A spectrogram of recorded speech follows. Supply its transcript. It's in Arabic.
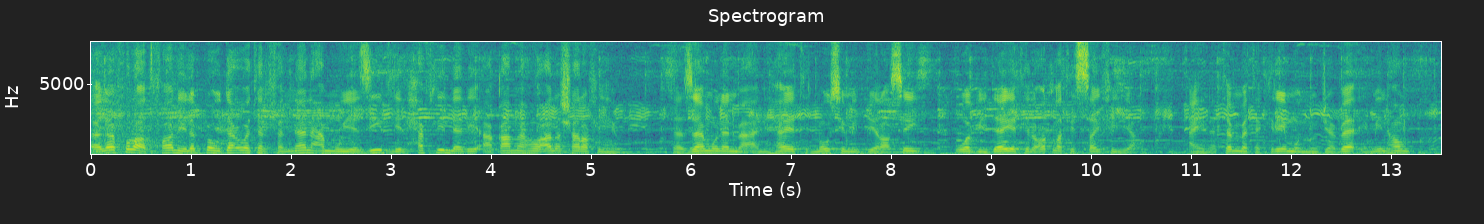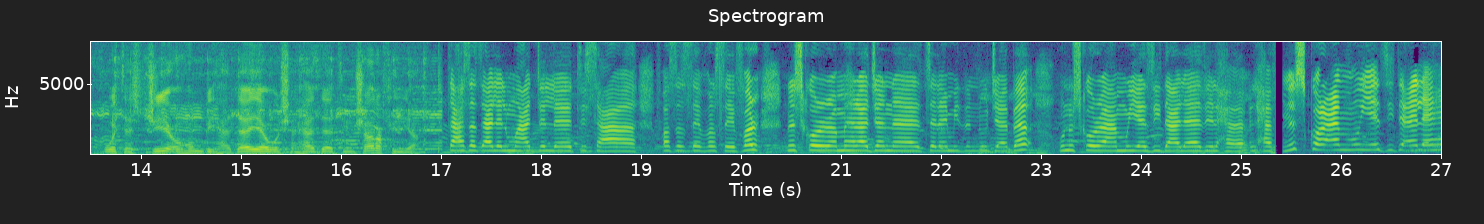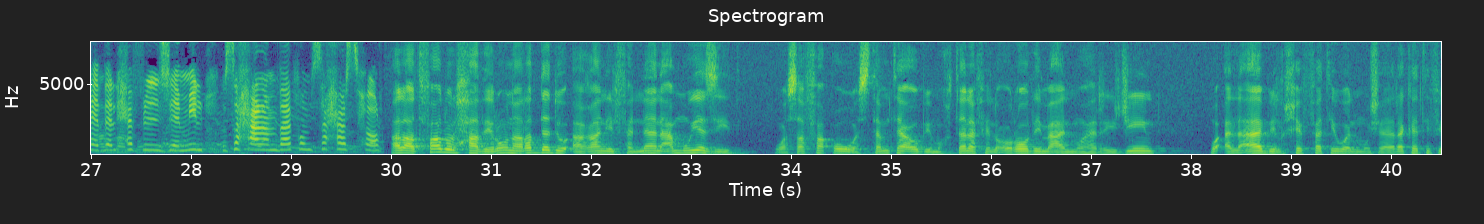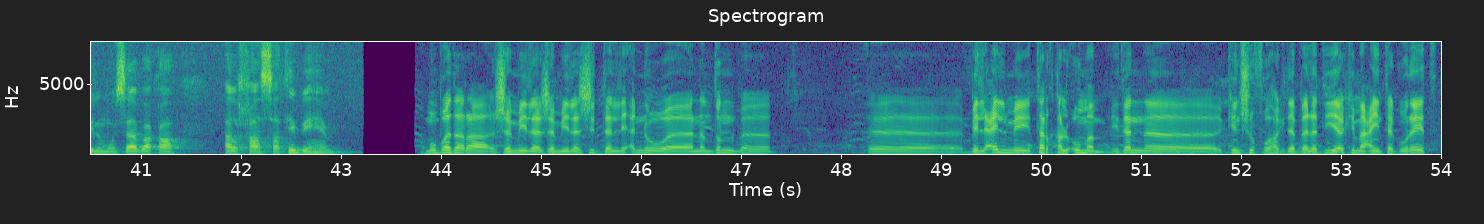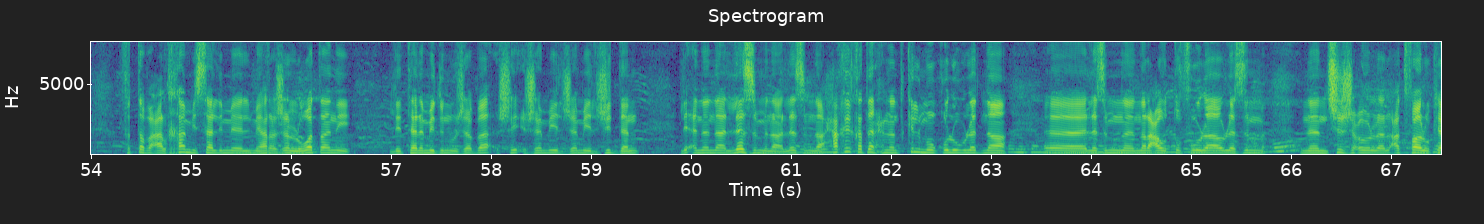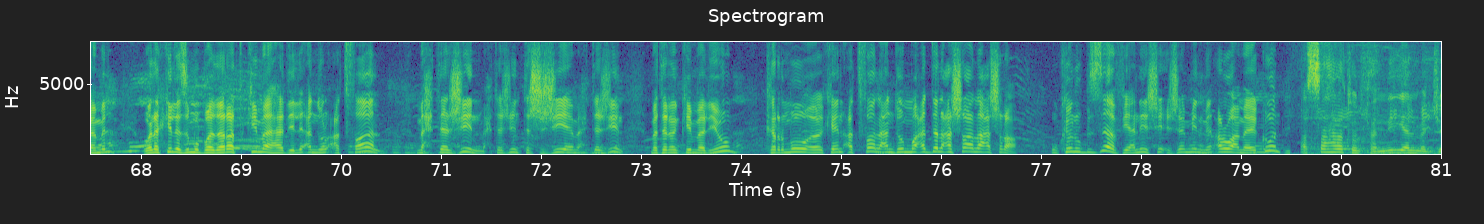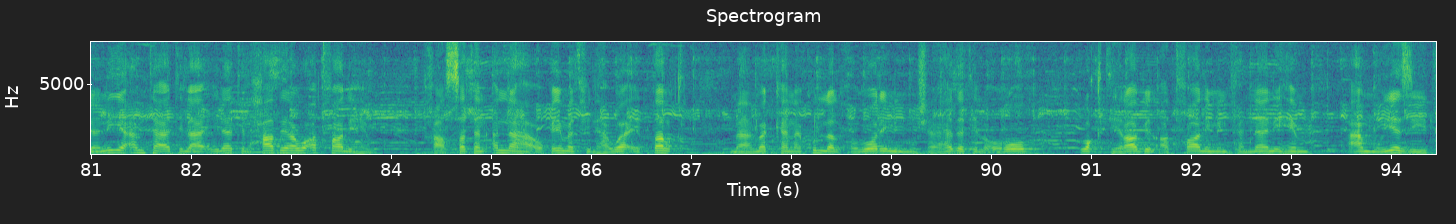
آلاف الأطفال لبوا دعوة الفنان عمو يزيد للحفل الذي أقامه على شرفهم. تزامنا مع نهاية الموسم الدراسي وبداية العطلة الصيفية أين تم تكريم النجباء منهم وتشجيعهم بهدايا وشهادات شرفية. تحصلت على المعدل 9.00 نشكر مهرجان تلاميذ النجباء ونشكر عمو يزيد على هذه الحفل. نشكر عمو يزيد على هذا الحفل الجميل. وصحة رمضانكم صحة سحور الأطفال الحاضرون رددوا أغاني الفنان عمو يزيد وصفقوا واستمتعوا بمختلف العروض مع المهرجين وألعاب الخفة والمشاركة في المسابقة الخاصة بهم. مبادرة جميلة جميلة جدا لأنه آه، نظن آه، آه، بالعلم ترقى الأمم. إذا كي نشوفوا هكذا بلدية كما عين تاكوريت في الطبعة الخامسة للمهرجان الوطني لتلاميذ النجباء شيء جميل جميل جدا. لأننا لازمنا لازمنا حقيقة إحنا نتكلموا نقولوا ولادنا آه لازم نرعوا الطفولة ولازم نشجعوا الأطفال كامل. ولكن لازم مبادرات كما هذه لأنه الأطفال محتاجين محتاجين تشجيع محتاجين مثلا كما اليوم كرموا آه، كاين أطفال عندهم معدل 10 على 10 وكانوا بزاف يعني شيء جميل من أروع ما يكون. السهرة الفنية المجانية أمتعت العائلات الحاضرة وأطفالهم خاصة أنها أقيمت في الهواء الطلق. ما مكن كل الحضور من مشاهدة العروض واقتراب الأطفال من فنانهم عمو يزيد.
